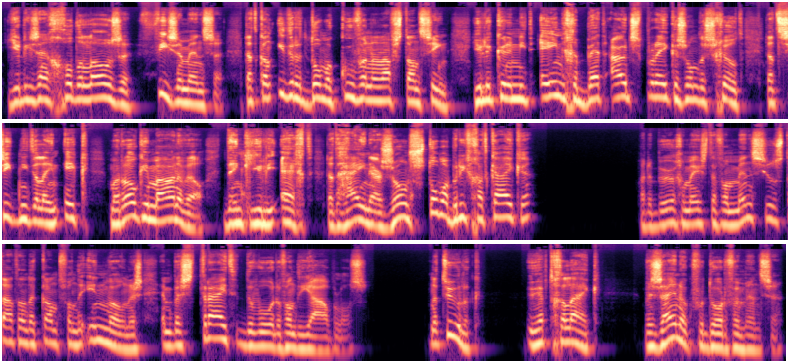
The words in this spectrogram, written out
Jullie zijn goddeloze, vieze mensen. Dat kan iedere domme koe van een afstand zien. Jullie kunnen niet één gebed uitspreken zonder schuld. Dat ziet niet alleen ik, maar ook Immanuel. Denken jullie echt dat hij naar zo'n stomme brief gaat kijken? Maar de burgemeester van Mensiel staat aan de kant van de inwoners en bestrijdt de woorden van Diabolos. Natuurlijk, u hebt gelijk. We zijn ook verdorven mensen.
